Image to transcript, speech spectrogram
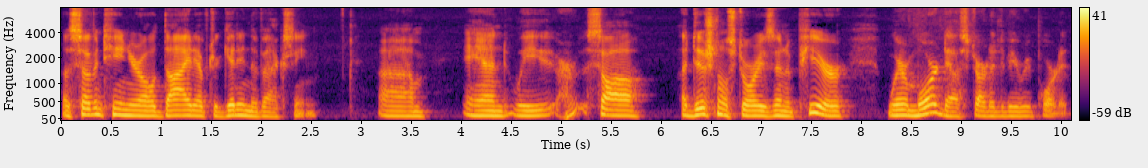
a 17 year old died after getting the vaccine. Um, and we saw additional stories then appear where more deaths started to be reported.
